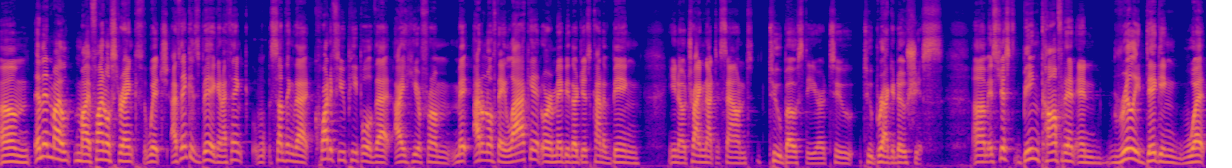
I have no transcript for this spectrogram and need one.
Um, and then my my final strength, which I think is big, and I think something that quite a few people that I hear from, I don't know if they lack it or maybe they're just kind of being, you know, trying not to sound too boasty or too too braggadocious. Um, it's just being confident and really digging what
